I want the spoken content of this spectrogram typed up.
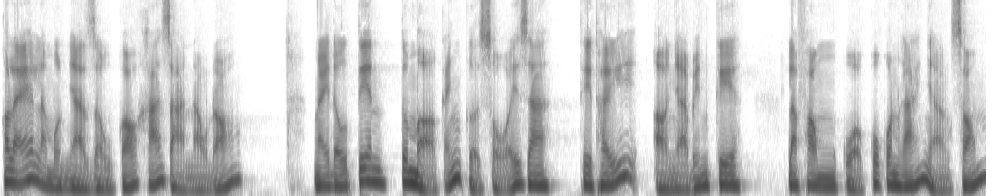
Có lẽ là một nhà giàu có khá giả nào đó. Ngày đầu tiên tôi mở cánh cửa sổ ấy ra Thì thấy ở nhà bên kia Là phòng của cô con gái nhà hàng xóm.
